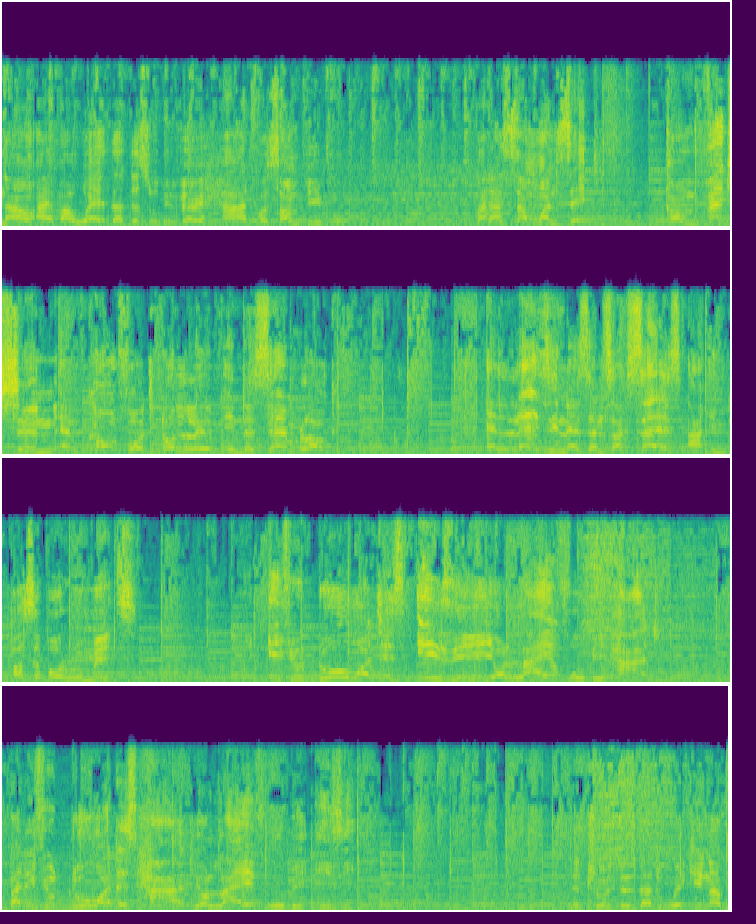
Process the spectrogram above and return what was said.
Now I am aware that this will be very hard for some people. But as someone said, conviction and comfort don't live in the same block. And laziness and success are impossible roommates. If you do what is easy, your life will be hard. But if you do what is hard, your life will be easy. The truth is that waking up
